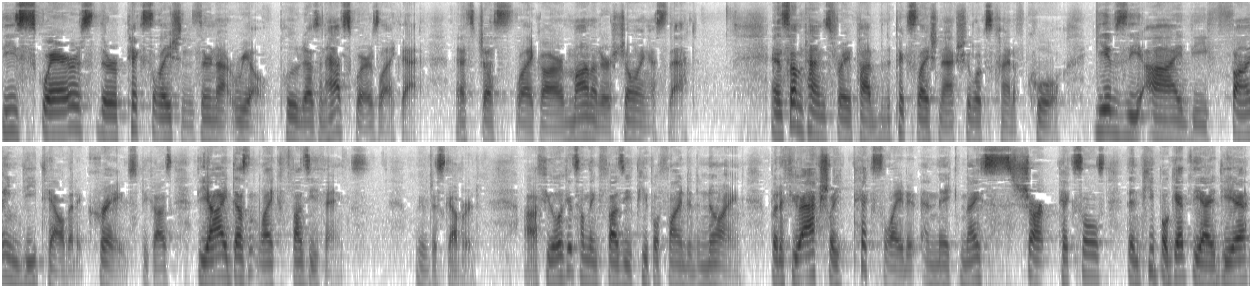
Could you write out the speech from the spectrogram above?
These squares, they're pixelations. They're not real. Pluto doesn't have squares like that. That's just like our monitor showing us that. And sometimes for APOD, the pixelation actually looks kind of cool. Gives the eye the fine detail that it craves because the eye doesn't like fuzzy things, we've discovered. Uh, if you look at something fuzzy, people find it annoying. But if you actually pixelate it and make nice, sharp pixels, then people get the idea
